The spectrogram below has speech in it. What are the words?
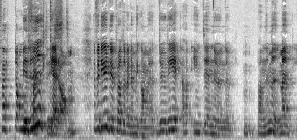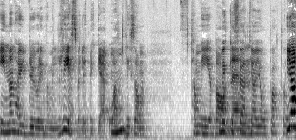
tvärtom berika faktiskt. dem. Ja, för det har ju du pratat väldigt mycket om. Du inte nu under pandemin, men innan har ju du och din familj rest väldigt mycket. Och att liksom ta med barnen. Mycket för att jag har jobbat. Och, Ja,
